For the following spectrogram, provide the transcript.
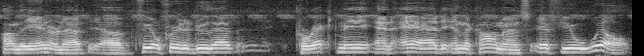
on the internet. Uh, feel free to do that. Correct me and add in the comments if you will.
